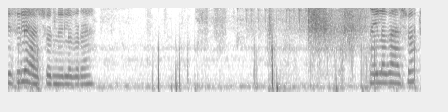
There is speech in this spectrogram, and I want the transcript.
इसलिए हेडशॉट नहीं लग रहा है। नहीं लगा हेडशॉट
